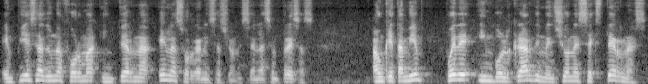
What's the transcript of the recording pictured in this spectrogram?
empieza de una forma interna en las organizaciones, en las empresas, aunque también puede involucrar dimensiones externas,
